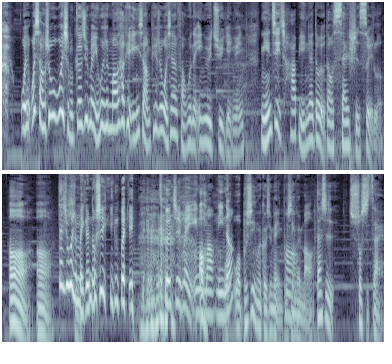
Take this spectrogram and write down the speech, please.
我我想说，为什么歌剧魅影或是猫，它可以影响？譬如说，我现在访问的音乐剧演员，年纪差别应该都有到三十岁了，哦哦，但是为什么每个人都是因为歌剧魅影因为猫？你呢我？我不是因为歌剧魅影，不是因为猫，但是说实在，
